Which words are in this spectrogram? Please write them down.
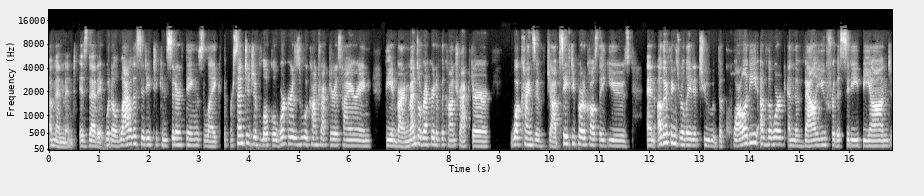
amendment is that it would allow the city to consider things like the percentage of local workers who a contractor is hiring, the environmental record of the contractor, what kinds of job safety protocols they use, and other things related to the quality of the work and the value for the city beyond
